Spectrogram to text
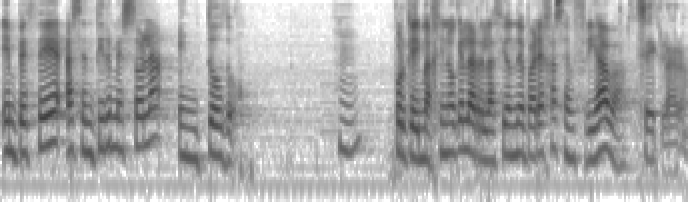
empecé a sentirme sola en todo, porque imagino que la relación de pareja se enfriaba. Sí, claro.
